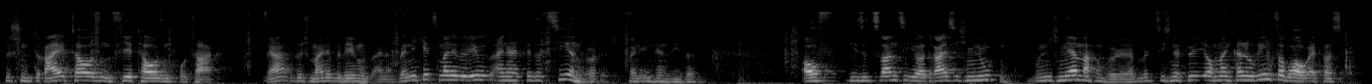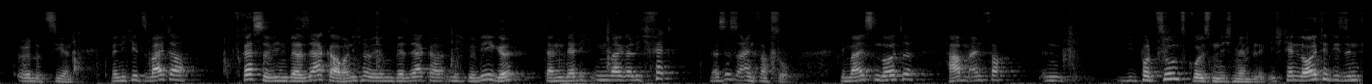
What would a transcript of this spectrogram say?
zwischen 3000 und 4000 pro Tag, ja, durch meine Bewegungseinheit. Wenn ich jetzt meine Bewegungseinheit reduzieren würde, meine intensive, auf diese 20 oder 30 Minuten und nicht mehr machen würde, dann würde sich natürlich auch mein Kalorienverbrauch etwas reduzieren. Wenn ich jetzt weiter fresse wie ein Berserker, aber nicht mehr wie ein Berserker mich bewege, dann werde ich unweigerlich fett. Das ist einfach so. Die meisten Leute haben einfach die Portionsgrößen nicht mehr im Blick. Ich kenne Leute, die, sind,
